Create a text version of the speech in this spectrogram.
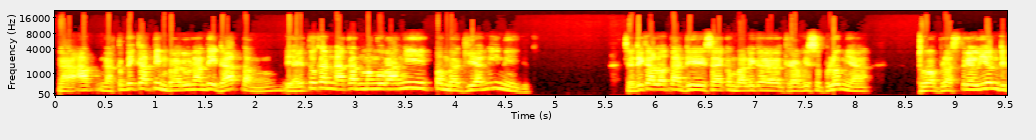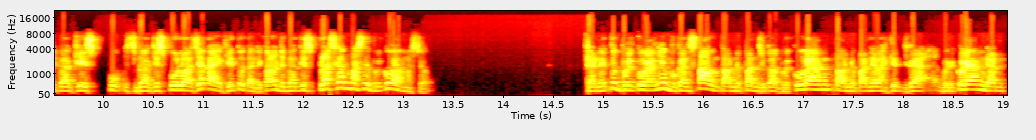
Nah, nah ketika tim baru nanti datang, ya itu kan akan mengurangi pembagian ini. Gitu. Jadi kalau tadi saya kembali ke grafis sebelumnya, 12 triliun dibagi dibagi 10 aja kayak gitu tadi. Kalau dibagi 11 kan pasti berkurang, Mas. Dan itu berkurangnya bukan setahun, tahun depan juga berkurang, tahun depannya lagi juga berkurang dan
